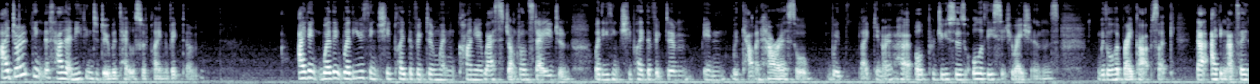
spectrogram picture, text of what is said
I don't think this has anything to do with Taylor Swift playing the victim. I think whether whether you think she played the victim when Kanye West jumped on stage, and whether you think she played the victim in with Calvin Harris or with like you know her old producers, all of these situations, with all her breakups, like that, I think that's a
